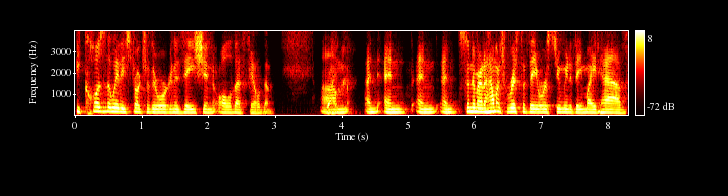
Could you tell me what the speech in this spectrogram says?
because of the way they structured their organization all of that failed them um, and and and and so no matter how much risk that they were assuming that they might have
